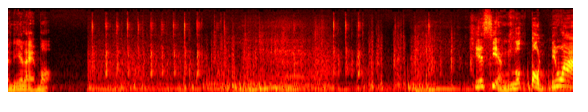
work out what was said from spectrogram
อันนี้อะไรเบาะเฮียเสียงรถตดนี่หว่า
